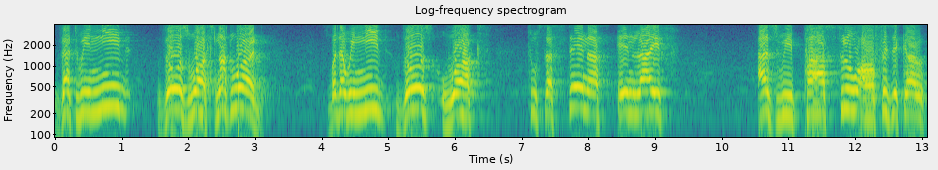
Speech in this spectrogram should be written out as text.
that we need those works, not word, but that we need those works to sustain us in life as we pass through our physical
